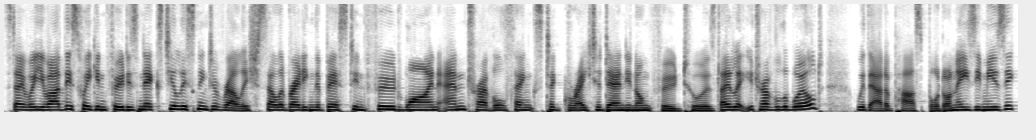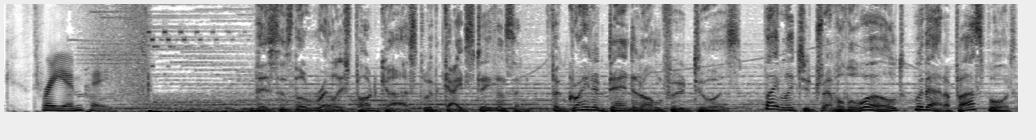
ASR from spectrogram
Stay where you are. This Week in Food is next. You're listening to Relish, celebrating the best in food, wine, and travel thanks to Greater Dandenong Food Tours. They let you travel the world without a passport on Easy Music 3MP. This is the Relish Podcast with Kate Stevenson for Greater Dandenong Food Tours. They let you travel the world without a passport.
